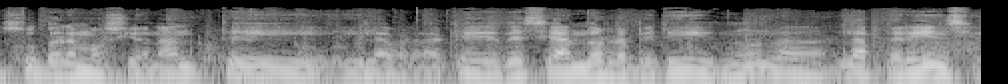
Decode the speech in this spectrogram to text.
súper emocionantes y, y la verdad que deseando repetir ¿no? la, la experiencia.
